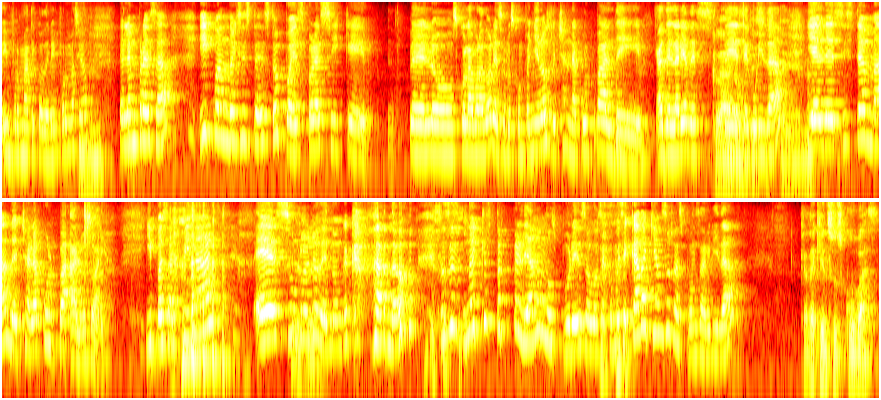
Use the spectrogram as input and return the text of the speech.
eh, informático de la información Ujú. de la empresa. Y cuando existe esto, pues ahora sí que eh, los colaboradores o los compañeros le echan la culpa al de al del área de, Claro, de de seguridad sistema. y el de sistema le echa la culpa al usuario. Y pues al final es un Sí, es rollo real. de nunca acabar, ¿no? Eso Entonces sí. no hay que estar peleándonos por eso. O sea, como dice, cada quien su responsabilidad. Cada quien sus cubas.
